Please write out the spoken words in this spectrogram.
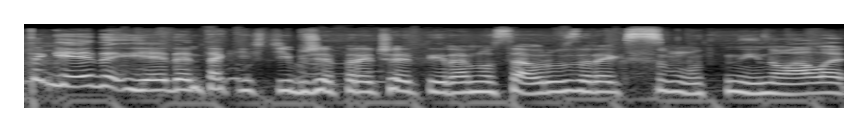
Tak jeden, jeden taký vtip, že prečo je Tyrannosaurus Rex smutný, no ale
